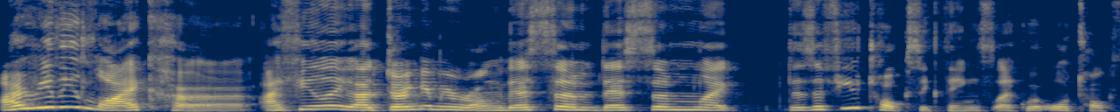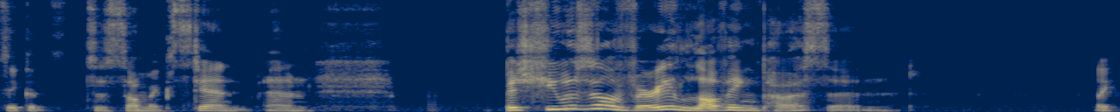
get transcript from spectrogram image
I really like her. I feel like uh, don't get me wrong. There's some there's some like there's a few toxic things. Like we're all toxic to some extent, and but she was a very loving person, like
